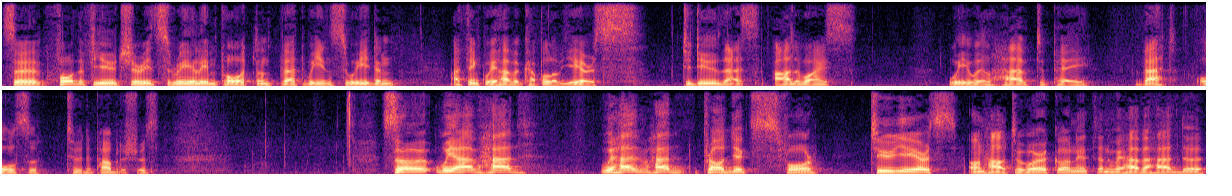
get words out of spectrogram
So for the future, it's really important that we in Sweden, I think we have a couple of years to do that. Otherwise, we will have to pay that also to the publishers. So we have had we have had projects for two years on how to work on it, and we have had the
